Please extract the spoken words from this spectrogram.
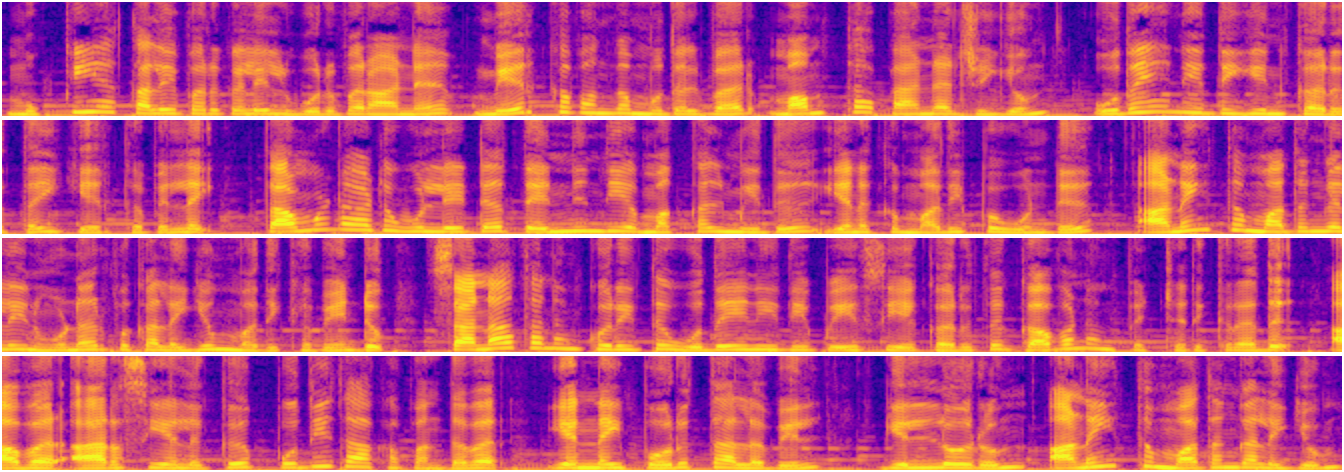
முக்கிய தலைவர்களில் ஒருவரான மேற்கு வங்க முதல்வர் மம்தா பானர்ஜியும் உதயநிதியின் கருத்தை ஏற்கவில்லை. தமிழ்நாடு உள்ளிட்ட தென்னிந்திய மக்கள் மீது எனக்கு மதிப்பு உண்டு. அனைத்து மதங்களின் உணர்வுகளையும் மதிக்க வேண்டும். சனாதனம் குறித்து உதயநிதி பேசிய கருத்து கவனம் பெற்றிருக்கிறது. அவர் அரசியலுக்கு புதிதாக வந்தவர். என்னை பொறுத்தளவில் எல்லோரும் அனைத்து மதங்களையும்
